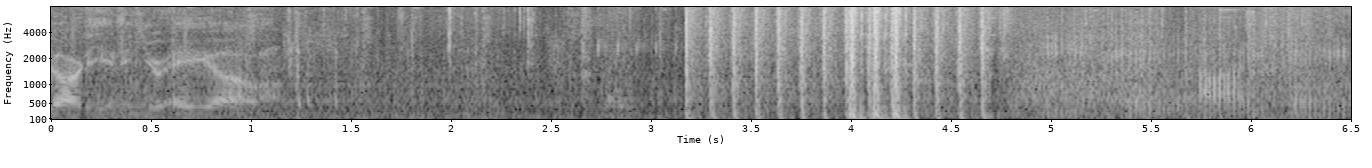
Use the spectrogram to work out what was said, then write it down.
Guardian in your AO. EKIA.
